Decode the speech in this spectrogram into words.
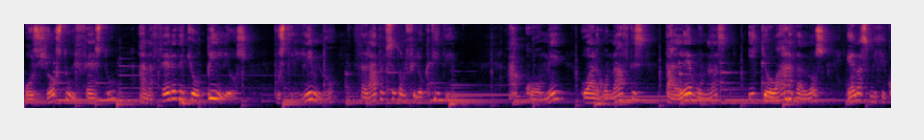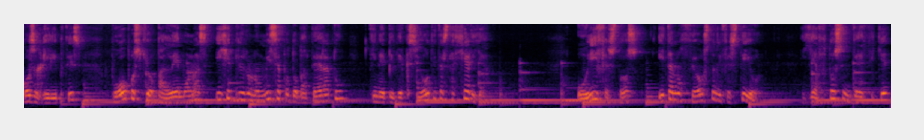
Ως γιος του Ιφέστου αναφέρεται και ο Πήλιος, που στη Λίμνο θεράπευσε τον Φιλοκτήτη. Ακόμη ο αργοναύτης Παλέμονας ή και ο Άρδαλος, ένας μυθικός γλύπτης που όπως και ο Παλέμονας είχε κληρονομήσει από τον πατέρα του την επιδεξιότητα στα χέρια. Ο ύφεστος ήταν ο θεός των ηφαιστείων, γι' αυτό συνδέθηκε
